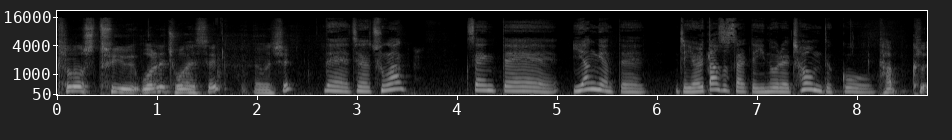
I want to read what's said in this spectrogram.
Close to you 원래 좋아했어요, 여원 씨? 네, 제가 중학생 때 2학년 때 이제 15살 때 이 노래를 처음 듣고 탑 클-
